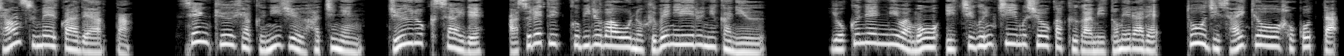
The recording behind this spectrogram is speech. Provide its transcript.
チャンスメーカーであった。1928年16歳でアスレティックビルバオのフベニールに加入。翌年にはもう一軍チーム昇格が認められ、当時最強を誇った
